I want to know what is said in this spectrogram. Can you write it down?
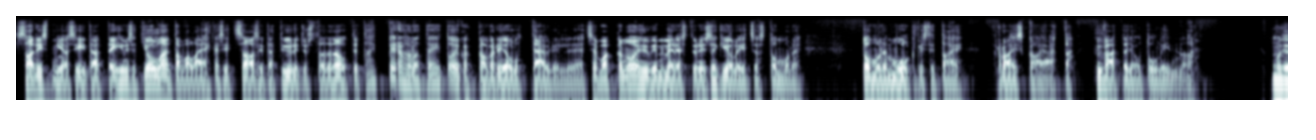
sadismia siitä, että ihmiset jollain tavalla ehkä sit saa sitä tyydytystä tai nauttia. Tai perhana, että ei toika kaveri ollut täydellinen. Että se vaikka noin hyvin menestyi, niin sekin oli itse asiassa tommonen, tommonen mulkvisti tai raiskaaja, että hyvä, että joutuu linnaan. Mutta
